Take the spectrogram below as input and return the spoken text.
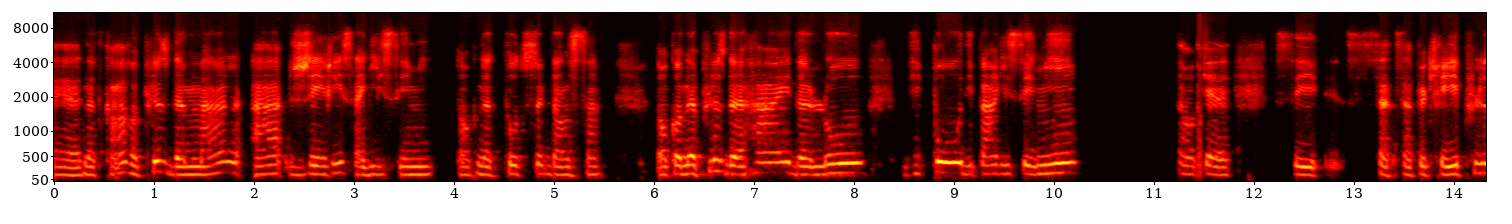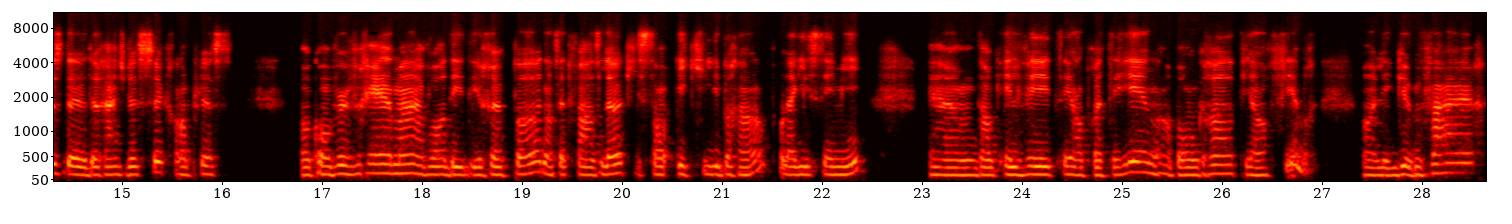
euh, notre corps a plus de mal à gérer sa glycémie, donc notre taux de sucre dans le sang. Donc, on a plus de high, de low, d'hypo, d'hyperglycémie. Donc, euh, ça, peut créer plus de rage de sucre en plus. Donc, on veut vraiment avoir des, repas dans cette phase-là qui sont équilibrants pour la glycémie. donc élevé en protéines, en bons gras, puis en fibres, en légumes verts.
